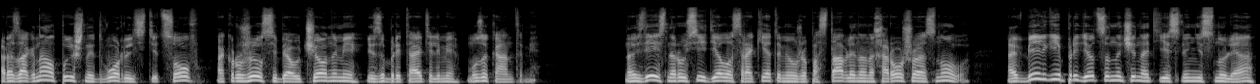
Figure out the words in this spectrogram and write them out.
Разогнал пышный двор льстецов, окружил себя учеными, изобретателями, музыкантами. Но здесь, на Руси, дело с ракетами уже поставлено на хорошую основу, а в Бельгии придется начинать, если не с нуля,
